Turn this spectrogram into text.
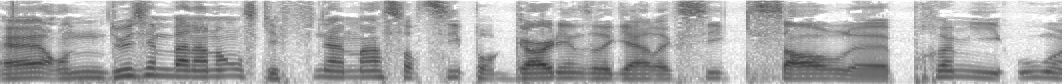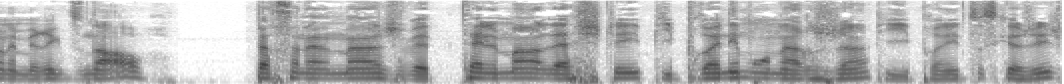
Euh, on a une deuxième bande-annonce qui est finalement sortie pour Guardians of the Galaxy qui sort le 1er août en Amérique du Nord. Personnellement, je vais tellement l'acheter, puis prenez mon argent, puis prenez tout ce que j'ai. Je-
